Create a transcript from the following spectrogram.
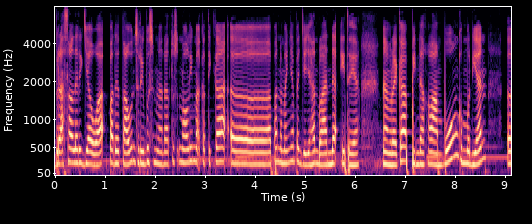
berasal dari Jawa pada tahun 1905 ketika e, apa namanya penjajahan Belanda itu ya. Nah, mereka pindah ke Lampung kemudian e,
